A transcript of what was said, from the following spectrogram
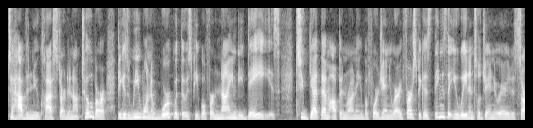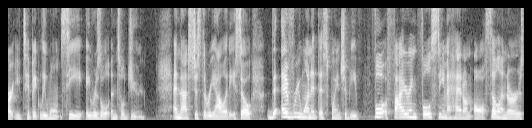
to have the new class start in October because we want to work with those people for 90 days to get them up and running before January 1st because things that you wait until January to start, you typically won't see a result until June. And that's just the reality. So, the, everyone at this point should be full firing full steam ahead on all cylinders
